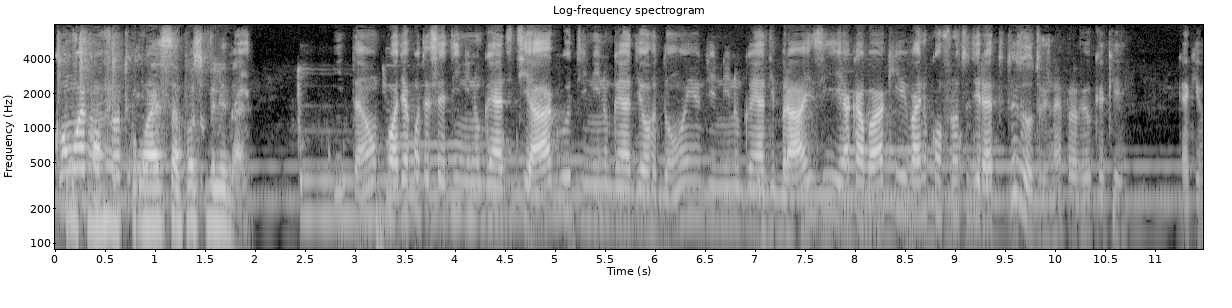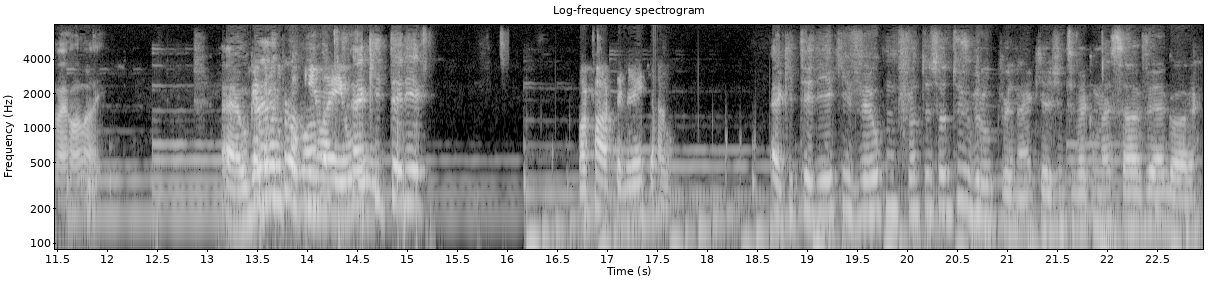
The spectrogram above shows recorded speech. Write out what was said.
como é confronto. Com essa possibilidade. Então pode acontecer de Nino ganhar de Thiago, de Nino ganhar de Ordonho, de Nino ganhar de Braz e acabar que vai no confronto direto dos outros, né? Pra ver o que é que, o que, é que vai rolar aí. É, o grande um problema aí, é que teria. Pode falar, terminei, Thiago. É que teria que ver o confronto dos outros grupos, né? Que a gente vai começar a ver agora.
